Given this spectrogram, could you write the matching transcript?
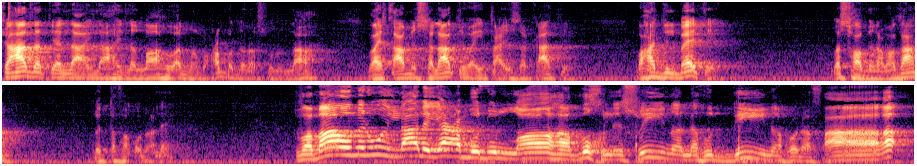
شہادت اللہ الہ الا اللہ وان محمد رسول اللہ، و اقام الصلاۃ و ایتاء الزکات و حج البیت و صوم رمضان۔ متفق علیہ۔ وما امروا الا ليعبدوا الله مخلصين له الدين حنفاء۔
